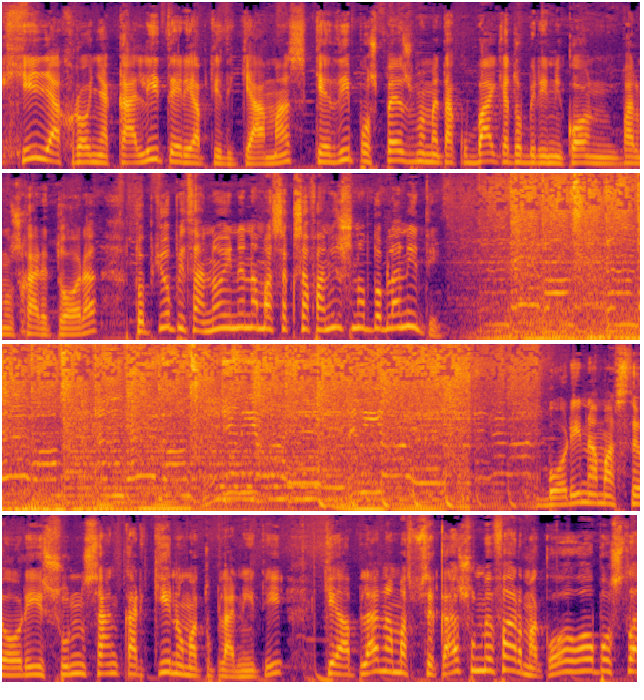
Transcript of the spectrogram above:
χίλια χρόνια καλύτερη από τη δικιά μας και δει πως παίζουμε με τα κουμπάκια των πυρηνικών παραδείγματος χάρη τώρα το πιο πιθανό είναι να μας εξαφανίσουν από τον πλανήτη. Μπορεί να μας θεωρήσουν σαν καρκίνωμα του πλανήτη και απλά να μας ψεκάσουν με φάρμακο όπως θα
